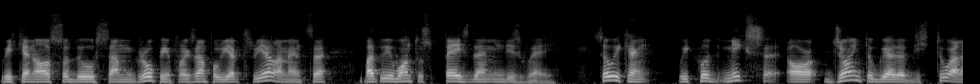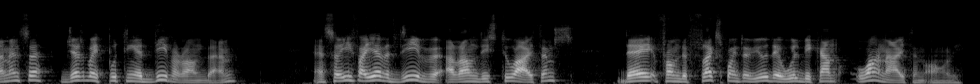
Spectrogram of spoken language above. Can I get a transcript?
We can also do some grouping. For example we have three elements uh, but we want to space them in this way. So we can we could mix uh, or join together these two elements uh, just by putting a div around them. And so if i have a div around these two items they from the flex point of view they will become one item only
